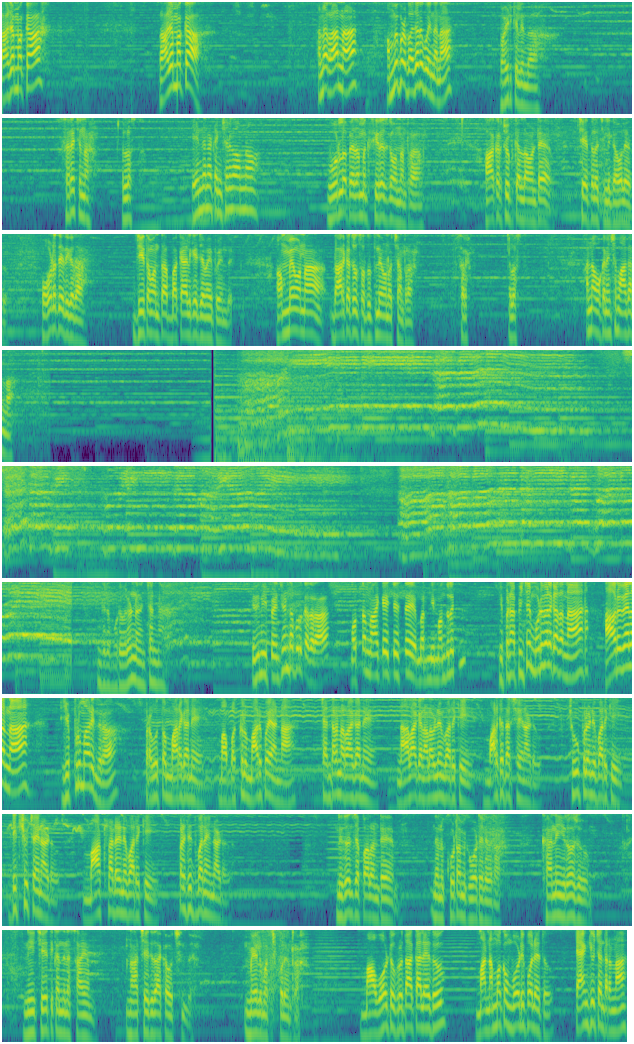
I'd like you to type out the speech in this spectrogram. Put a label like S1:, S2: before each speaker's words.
S1: రాజమ్మక్క? రాజమ్మక్క?
S2: అన్న రా అన్న అమ్మ ఇప్పుడు బజార్కి పోయిందన్నా?
S1: బయటికి వెళ్ళిందా సరే చిన్న వెళ్ళొస్తా.
S2: ఏందన్నా టెన్షన్గా ఉన్నావు?
S1: ఊర్లో పెదమ్మకి సీరియస్గా ఉందంట్రా. ఆఖరి చూపుకి వెళ్దామంటే చేతిలో చిల్లి కావలేదు ఒకటో తేదీ కదా జీతం అంతా బకాయిలకే జమ అయిపోయింది అమ్మేమన్నా దారికచ్చులు చదువుతుందేమని వచ్చాను రా సరే వెళ్ళొస్తా.
S2: అన్న ఒక నిమిషం ఆగన్నా. ఇందులో మూడు వేలు ఉంచన్నా
S1: ఇది నీ పెన్షన్ డబ్బులు కదరా? మొత్తం నాకే ఇచ్చేస్తే మరి నీ మందులకి?
S2: ఇప్పుడు నా పింఛన్ మూడు వేలు కదన్నా? ఆరు వేలన్నా?
S1: ఎప్పుడు మారిందిరా?
S2: ప్రభుత్వం మారగానే మా బతుకులు మారిపోయాయన్న చంద్రన్న రాగానే నాలాగా నడవలేని వారికి మార్గదర్శి అయినాడు. చూపులేని వారికి దిక్సూచి అయినాడు. మాట్లాడని వారికి ప్రతిధ్వని అయినాడు.
S1: నిజం చెప్పాలంటే నేను కూటమికి ఓటేలేదురా కానీ ఈరోజు నీ చేతికి అందిన సాయం నా చేతి దాకా వచ్చింది. మేలు మర్చిపోలేనురా.
S2: మా ఓటు వృధా కాలేదు మా నమ్మకం ఓడిపోలేదు. Thank you Chandranna.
